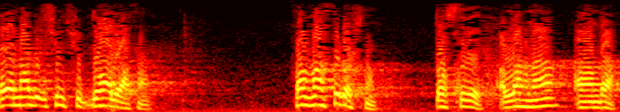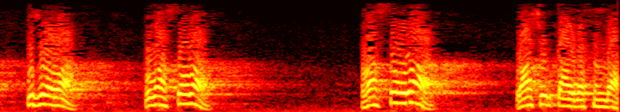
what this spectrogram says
Və ya mən bir işim düşüb, dua eləyəsən. Sən vasitə qoşdun, dostluğu, Allahla aranda. Bu cür olar, bu vasitə olar. Vasitə olar, lakin qaydasında.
